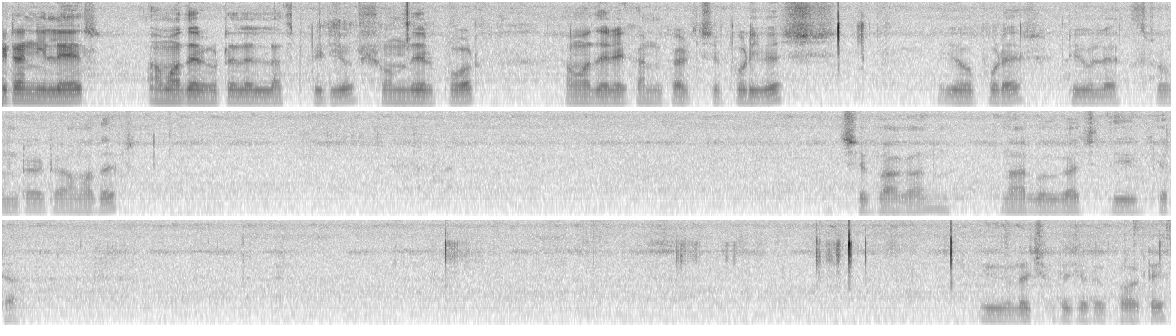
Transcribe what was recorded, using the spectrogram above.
এটা নীলের, আমাদের হোটেলের লাস্ট ভিডিও সন্ধ্যের পর আমাদের এখানকার যে পরিবেশ, এই ওপরের টিউলেক্স রুমটা এটা আমাদের। হচ্ছে বাগান, নারকেল গাছ দিয়ে ঘেরা। এগুলো ছোট ছোট কটেজ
